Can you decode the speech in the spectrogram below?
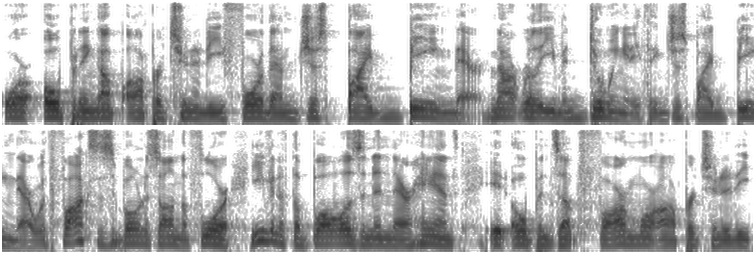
or opening up opportunity for them just by being there, not really even doing anything, just by being there. With Fox and Sabonis on the floor, even if the ball isn't in their hands, it opens up far more opportunity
